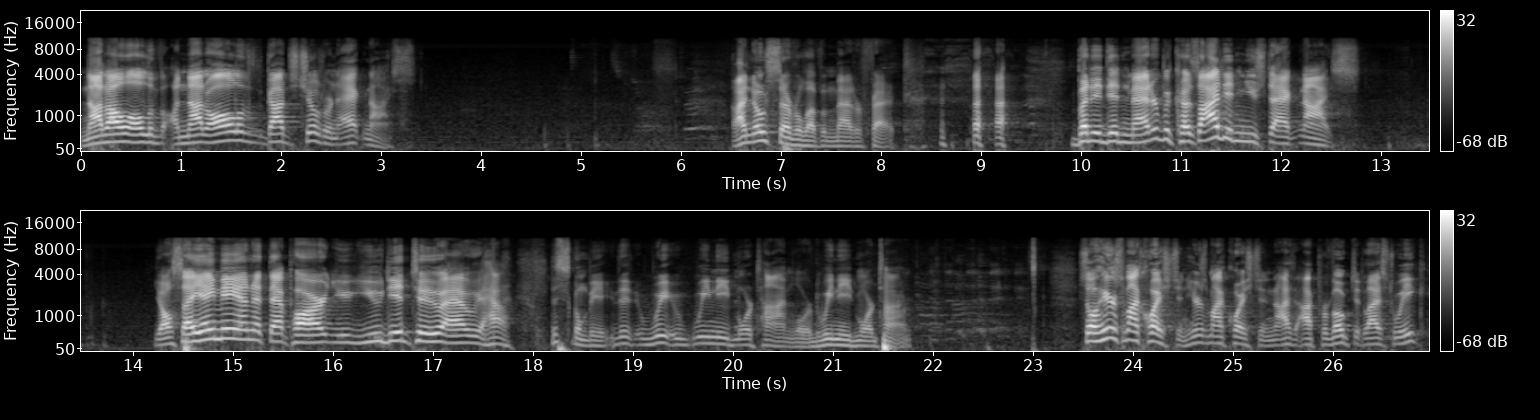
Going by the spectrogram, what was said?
Not all, all of, not all of God's children act nice. I know several of them, matter of fact. but it didn't matter because I didn't used to act nice. Y'all say amen at that part. You, you did too. Uh, this is going to be, we, we need more time, Lord. We need more time. So here's my question. Here's my question. I, I provoked it last week,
